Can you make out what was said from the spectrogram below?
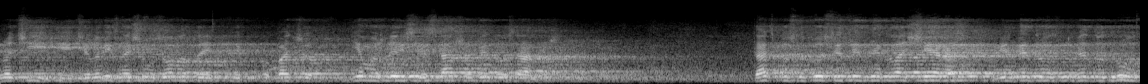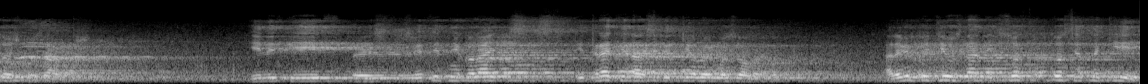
вночі і чоловік знайшов золото і, і побачив, є можливість він старшого виду заміж. Так поступив святитель Ніколай ще раз, він видав, другу дочку заміж. І, і е, святитель Ніколай і третій раз підкинув йому золото. Але він хотів знати, хто, хто це такий.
